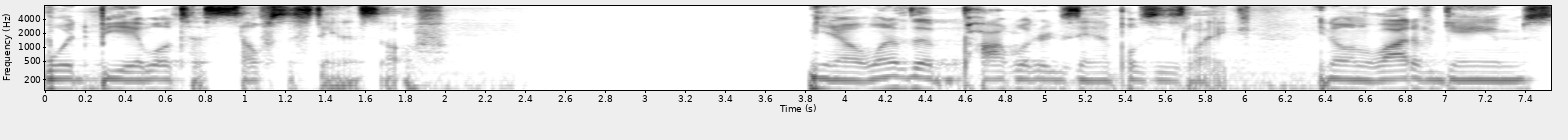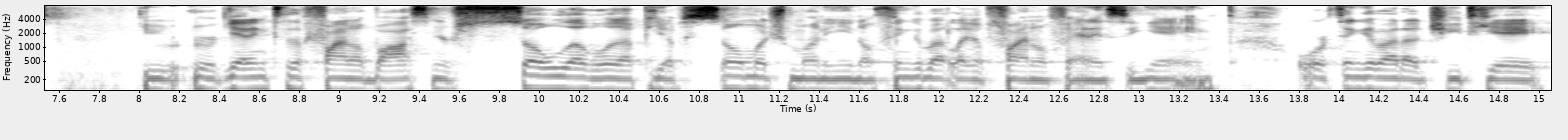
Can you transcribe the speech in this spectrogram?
would be able to self sustain itself you know, one of the popular examples is like, you know, in a lot of games, you, are getting to the final boss and you're so leveled up, you have so much money. You know, think about like a Final Fantasy game, or think about a GTA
